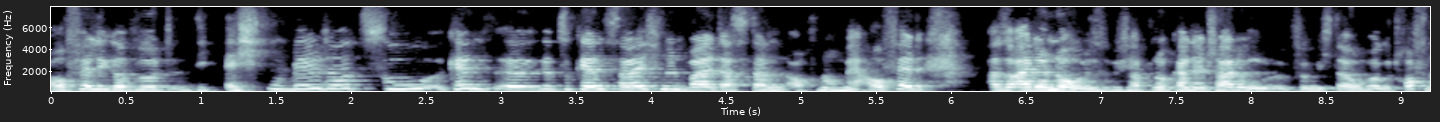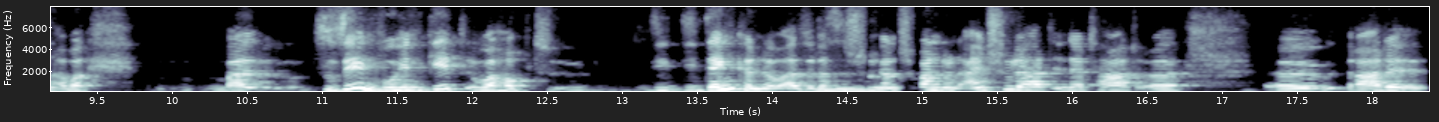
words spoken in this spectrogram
auffälliger wird, die echten Bilder zu, ken äh, zu kennzeichnen, weil das dann auch noch mehr auffällt. Also I don't know, ich habe noch keine Entscheidung für mich darüber getroffen, aber mal zu sehen, wohin geht überhaupt die, die Denke. Ne? Also das mhm. ist schon ganz spannend. Und ein Schüler hat in der Tat äh, äh, gerade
